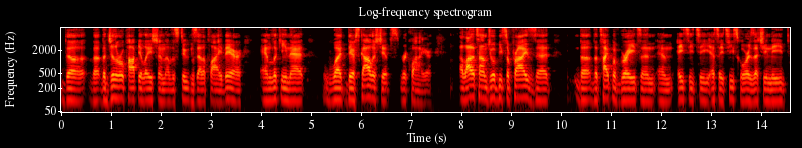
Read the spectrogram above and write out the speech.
the, the the general population of the students that apply there and looking at what their scholarships require. A lot of times you'll be surprised at the the type of grades and, and ACT, SAT scores that you need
